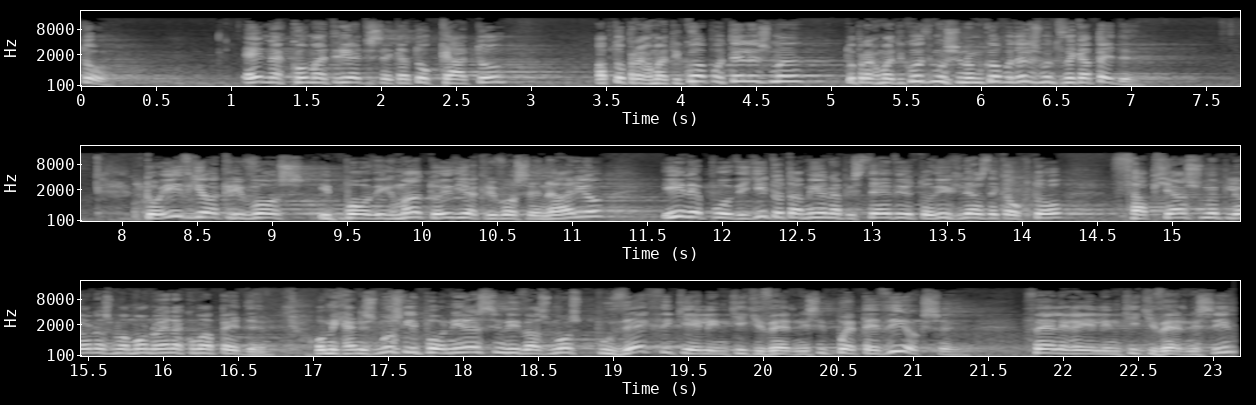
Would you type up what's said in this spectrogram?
0,6%. 1,3% κάτω από το πραγματικό αποτέλεσμα, το πραγματικό δημοσιονομικό αποτέλεσμα του 2015. Το ίδιο ακριβώς υπόδειγμα, το ίδιο ακριβώς σενάριο είναι που οδηγεί το Ταμείο να πιστεύει ότι το 2018 θα πιάσουμε πλεόνασμα μόνο 1,5. Ο μηχανισμός λοιπόν είναι ένας συμβιβασμός που δέχθηκε η ελληνική κυβέρνηση, που επεδίωξε θα έλεγα η ελληνική κυβέρνηση,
